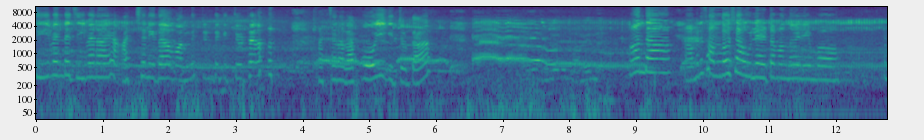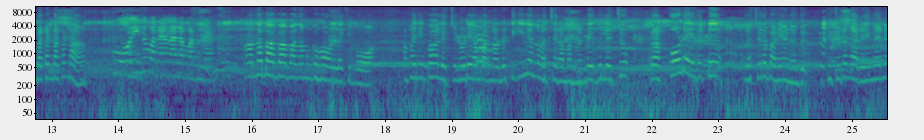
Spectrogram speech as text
ജീവന്റെ ജീവനായ അച്ഛൻ ഇതാ വന്നിട്ടുണ്ട് കിച്ചൂട്ട. അച്ഛൻ അതാ പോയി കിച്ചൂട്ട. എന്താ അവന് സന്തോഷാവൂലേ ഏട്ടൻ വന്നു കഴിയുമ്പോ? ഉണ്ടാക്കണ്ട എന്നാ ബാബാ നമുക്ക് ഹോളിലേക്ക് പോവാം. അപ്പോൾ ഇനിയിപ്പോൾ ലച്ചുനോട് ഞാൻ പറഞ്ഞോണ്ട് ടി വി ഒന്ന് വെച്ചുതരാൻ പറഞ്ഞിട്ടുണ്ട്. ഇത് ലച്ചു റെക്കോർഡ് ചെയ്തിട്ട് ലച്ചുവിന്റെ പണിയാണിത് കിച്ചൂട്ടൻ കരയുന്നതിന്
